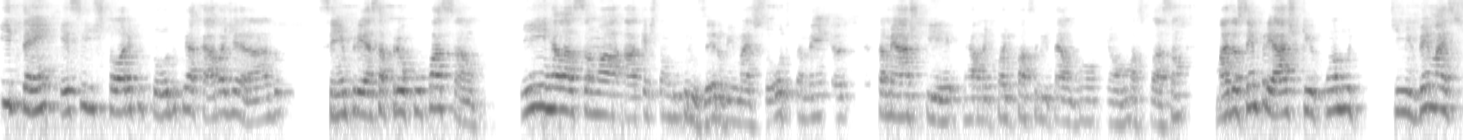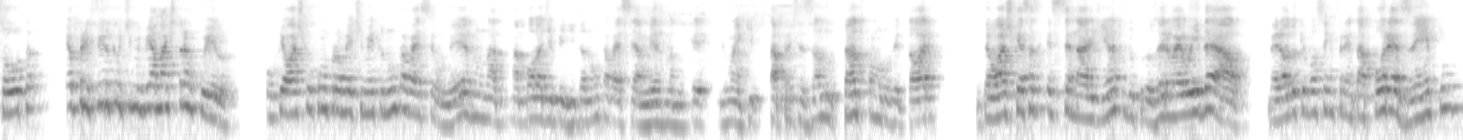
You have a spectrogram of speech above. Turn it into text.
e tem esse histórico todo que acaba gerando sempre essa preocupação. E em relação à, à questão do Cruzeiro vir mais solto, também, eu também acho que realmente pode facilitar em, algum, em alguma situação, mas eu sempre acho que quando o time vem mais solta, eu prefiro que o time venha mais tranquilo, porque eu acho que o comprometimento nunca vai ser o mesmo, na, na bola dividida nunca vai ser a mesma do que de uma equipe que está precisando tanto como do Vitória. Então, eu acho que essa, esse cenário diante do Cruzeiro é o ideal. Melhor do que você enfrentar, por exemplo,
